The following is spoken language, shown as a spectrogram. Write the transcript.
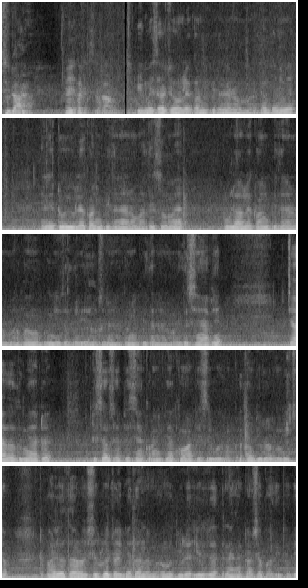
ဆူတောင်းရဟေးဟုတ်တယ်ဆိုတော့ဒီမေဆောကျောင်းလည်းကောင်းပြီပြည်နာတော်မှာတန်တန်ရဲ့ဒီလေတိုးယူလည်းကောင်းပြီပြည်နာတော်မှာသိဆိုမဲ့မူလာလည်းကောင်းပြီပြည်နာတော်မှာဘဝမပူညီတဲ့တရားဆိုတဲ့ကောင်းပြီပြည်နာတော်မှာဒီချင်းအပြင်ကြာတော့သူများအတွက်ဒီဆောက်ဆက်ဖြစ်စဉ်ကောင်းပြီခွန်အားဖြစ်စီဖို့အသုံးပြုလို့မိချောတပါးရသားတို့ရှိခရစ်တော်မြတ်သားနာမအမှုပြုတဲ့ယေရှုတန်ခါတောင်းချက်ပါသည်ဖပြ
